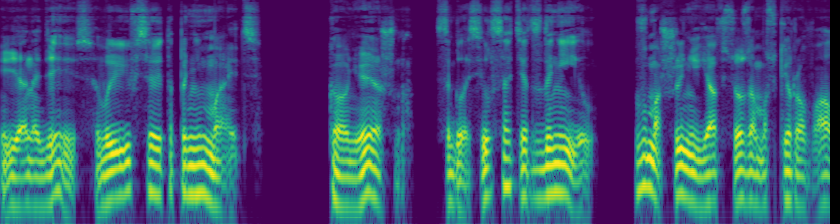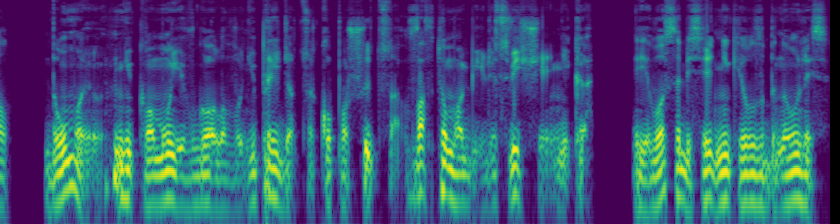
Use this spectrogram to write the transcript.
Я надеюсь, вы все это понимаете. Конечно, согласился отец Даниил. В машине я все замаскировал, Думаю, никому и в голову не придется купошиться в автомобиле священника. Его собеседники улыбнулись.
